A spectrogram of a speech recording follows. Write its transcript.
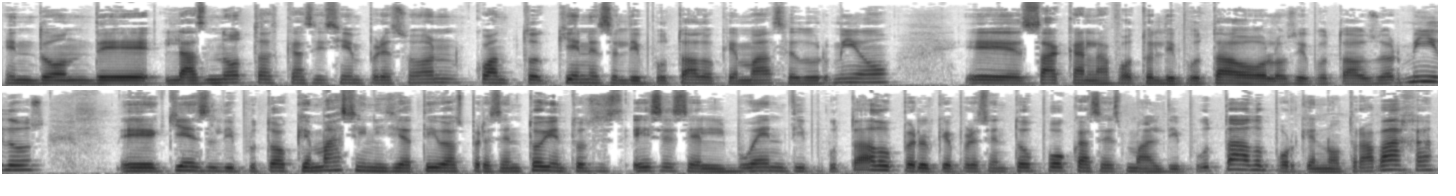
en donde las notas casi siempre son cuánto, quién es el diputado que más se durmió, eh, sacan la foto del diputado o los diputados dormidos, eh, quién es el diputado que más iniciativas presentó y entonces ese es el buen diputado, pero el que presentó pocas es mal diputado porque no trabaja.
